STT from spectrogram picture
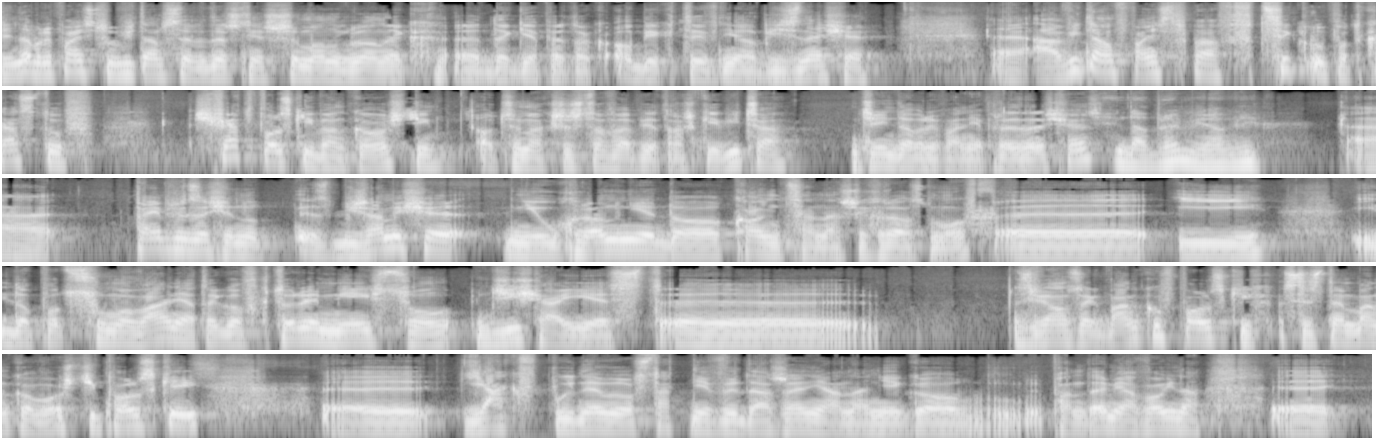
Dzień dobry Państwu, witam serdecznie. Szymon Glonek, e, DGP TOK, obiektywnie o biznesie. E, A witam Państwa w cyklu podcastów Świat Polskiej Bankowości oczyma Krzysztofa Piotraszkiewicza. Dzień dobry Panie Prezesie. Dzień dobry, miło mi. E, Panie Prezesie, no, zbliżamy się nieuchronnie do końca naszych rozmów i, i do podsumowania tego, w którym miejscu dzisiaj jest Związek Banków Polskich, system bankowości polskiej, jak wpłynęły ostatnie wydarzenia na niego, pandemia, wojna e,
